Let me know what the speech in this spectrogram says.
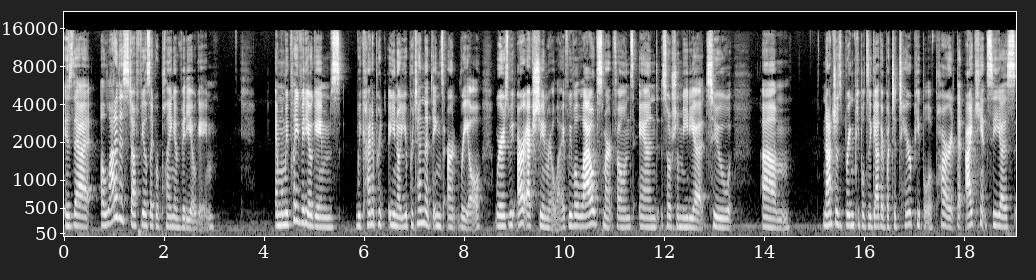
is that a lot of this stuff feels like we're playing a video game and when we play video games, we kind of, you know, you pretend that things aren't real, whereas we are actually in real life. We've allowed smartphones and social media to um, not just bring people together, but to tear people apart. That I can't see us,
